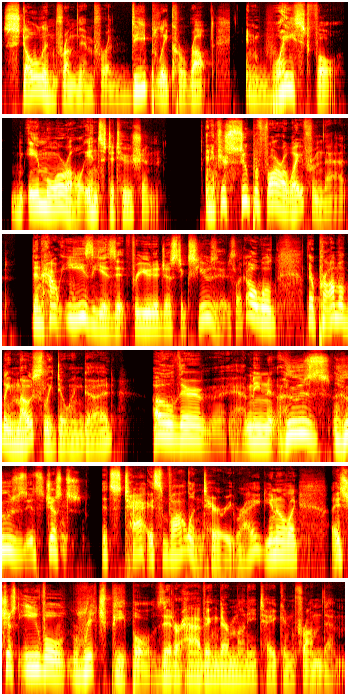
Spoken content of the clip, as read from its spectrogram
stolen from them for a deeply corrupt and wasteful, immoral institution. And if you're super far away from that, then how easy is it for you to just excuse it? It's like, oh, well, they're probably mostly doing good. Oh, they're, I mean, who's, who's, it's just, it's ta- it's voluntary, right? You know, like it's just evil rich people that are having their money taken from them.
